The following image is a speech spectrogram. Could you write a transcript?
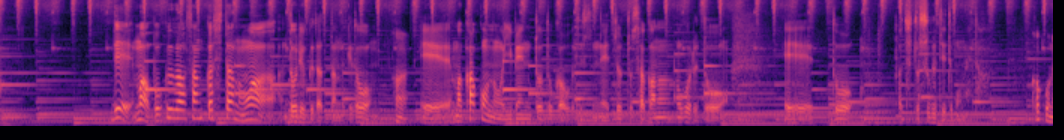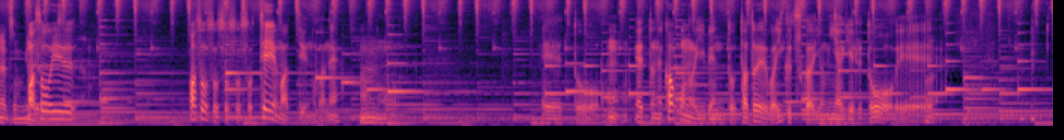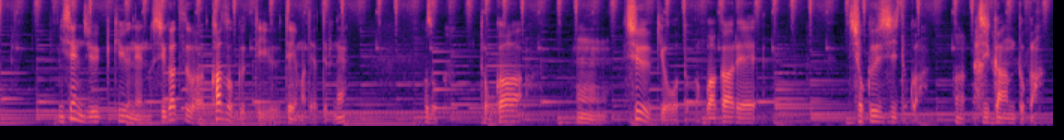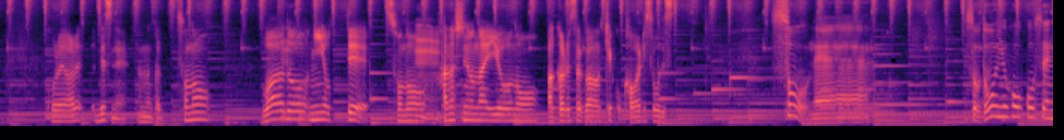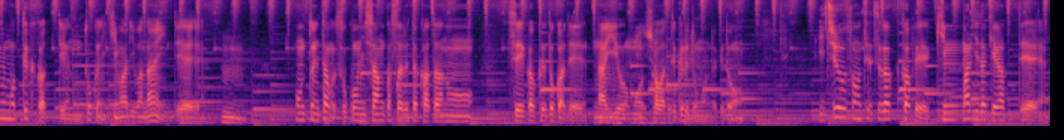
でまあ僕が参加したのは努力だったんだけど、はえーまあ、過去のイベントとかをですねちょっと遡るとえーっとあちょっとすぐ出てこないない。過去のやつも見れるまあそういうあそうそうそうそうそうテーマっていうのがね、うんあのえーっとうんえーっとね過去のイベント例えばいくつか読み上げると、えー2019年の4月は「家族」っていうテーマでやってるね家族。とか、うん、宗教とか別れ食事とかは時間とかこれあれですね。なんかそのワードによってそのうんうん。話の内容の明るさが結構変わりそうです。そうね。そうどういう方向性に持っていくかっていうのも特に決まりはないんでうん。本当に多分そこに参加された方の性格とかで内容も変わってくると思うんだけど一応その哲学カフェ決まりだけあって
